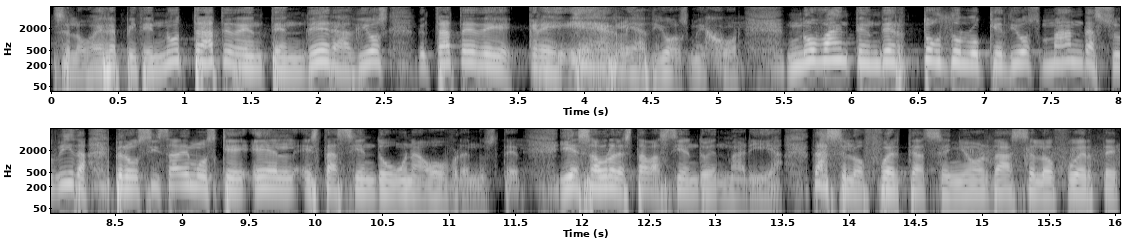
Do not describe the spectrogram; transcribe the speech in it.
Se lo voy a repetir, no trate de entender a Dios, trate de creerle a Dios mejor. No va a entender todo lo que Dios manda a su vida, pero sí sabemos que Él está haciendo una obra en usted. Y esa obra la estaba haciendo en María. Dáselo fuerte al Señor, dáselo fuerte.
